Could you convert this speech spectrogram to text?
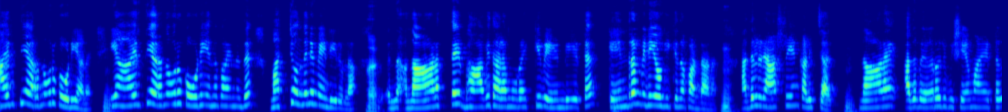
ആയിരത്തി അറുന്നൂറ് കോടിയാണ് ഈ ആയിരത്തി അറുന്നൂറ് കോടി എന്ന് പറയുന്നത് മറ്റൊന്നിനും വേണ്ടിയിട്ടുള്ള നാളത്തെ ഭാവി തലമുറയ്ക്ക് വേണ്ടിയിട്ട് കേന്ദ്രം വിനിയോഗിക്കുന്ന ഫണ്ടാണ്. അതിൽ രാഷ്ട്രീയം കളിച്ചാൽ നാളെ അത് വേറൊരു വിഷയമായിട്ട്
